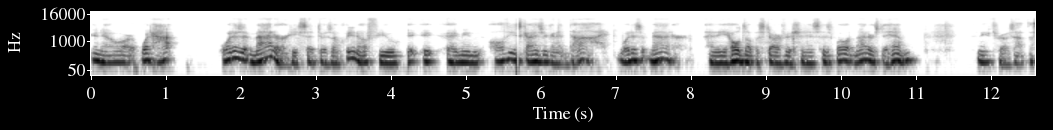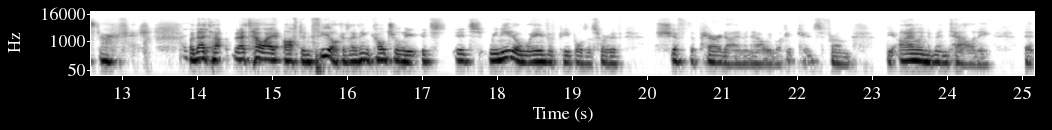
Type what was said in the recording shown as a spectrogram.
you know, uh, what ha- what does it matter? He said to his uncle, you know, if you, it, it, I mean, all these guys are going to die. What does it matter? And he holds up a starfish and he says, well, it matters to him. And he throws out the starfish. But that's how that's how I often feel because I think culturally it's it's we need a wave of people to sort of shift the paradigm in how we look at kids from the island mentality that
